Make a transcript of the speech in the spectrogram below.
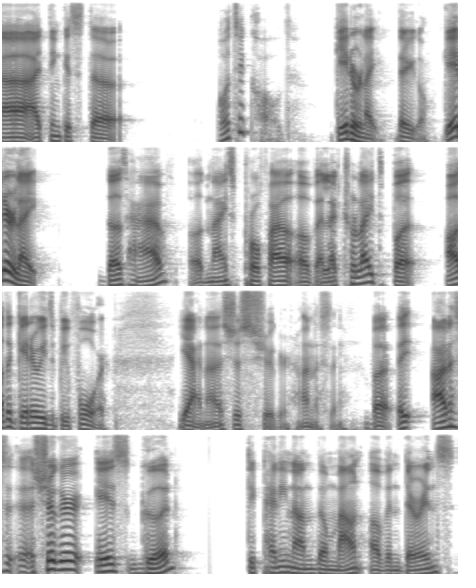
uh I think it's the what's it called? Gatorlyte. There you go. Gatorlyte does have a nice profile of electrolytes, but all the Gatorades before, yeah, no, it's just sugar, honestly. But it, honestly, uh, sugar is good depending on the amount of endurance.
